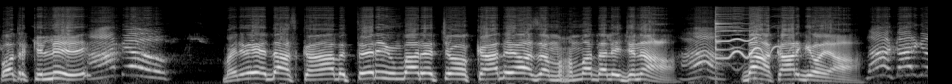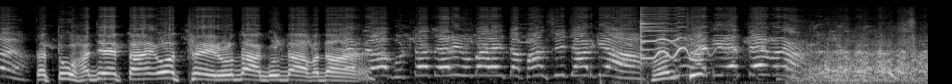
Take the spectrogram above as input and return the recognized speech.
ਪੁੱਤਰ ਕਿੱਲੀ ਹਾਂ ਪਿਓ ਮੈਨੂੰ ਇਹ ਦੱਸ ਕਾਂ ਵੀ ਤੇਰੀ ਉਮਰ ਚੋ ਕਾਦੇ ਆਜ਼ਮ ਮੁਹੰਮਦ ਅਲੀ ਜਨਾ ਹਾਂ ਦਾ ਕਰ ਗਿਆ ਆ ਨਾ ਕਰ ਕੀ ਹੋਇਆ ਤੇ ਤੂੰ ਹਜੇ ਤਾਏ ਉੱਥੇ ਹੀ ਰੁਲਦਾ ਗੁਲਦਾ ਵਦਾ ਪਿਓ ਭੁੱਟੋ ਤੇਰੀ ਉਮਰ ਹੈ ਤਾਂ ਫਾਂਸੀ ਚੜ ਗਿਆ ਫਾਂਸੀ? ਤੂੰ ਅਜੀ ਇੱਥੇ ਬਣਾ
